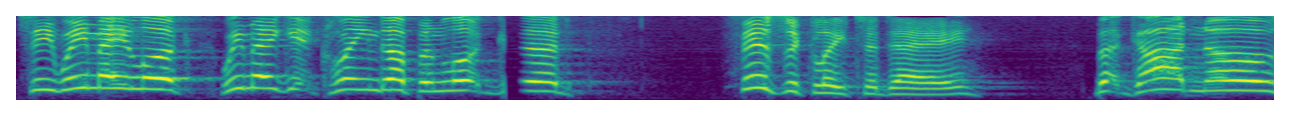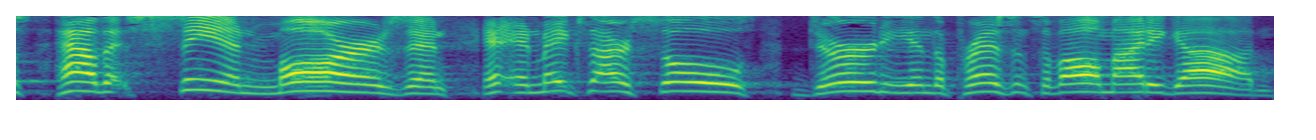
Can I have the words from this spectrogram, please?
See, we may look, we may get cleaned up and look good physically today, but God knows how that sin mars and, and, and makes our souls dirty in the presence of Almighty God.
